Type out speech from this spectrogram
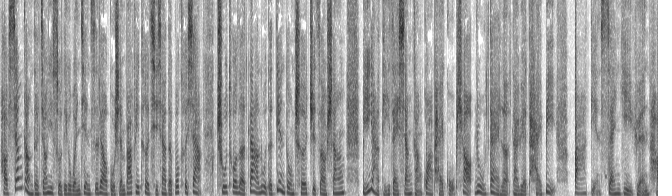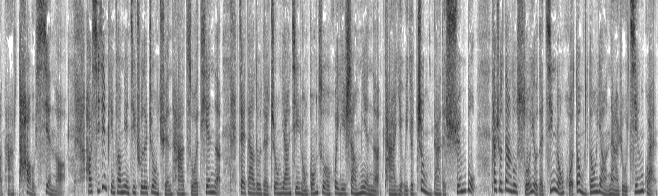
好，香港的交易所的一个文件资料，股神巴菲特旗下的波克夏出脱了大陆的电动车制造商比亚迪在香港挂牌股票，入袋了大约台币八点三亿元，好，他套现了。好，习近平方面祭出的重拳，他昨天呢，在大陆的中央金融工作会议上面呢，他有一个重大的宣布，他说大陆所有的金融活动都要纳入监管。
